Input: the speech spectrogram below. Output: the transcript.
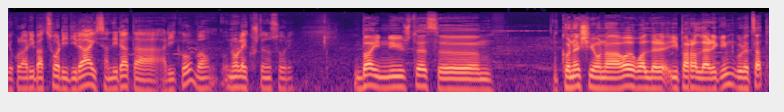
jokolari batzuari dira, izan dira eta hariko, bon, nola ikusten duzu hori? Bai, ni ustez uh, konexio hona dago iparraldearekin guretzat.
